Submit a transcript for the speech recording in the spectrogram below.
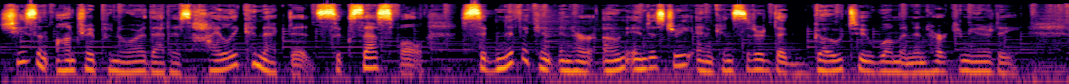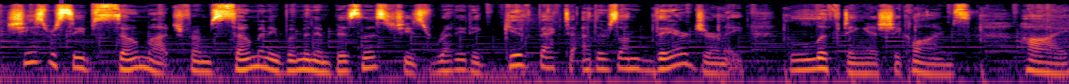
She's an entrepreneur that is highly connected, successful, significant in her own industry, and considered the go to woman in her community. She's received so much from so many women in business, she's ready to give back to others on their journey, lifting as she climbs. Hi,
